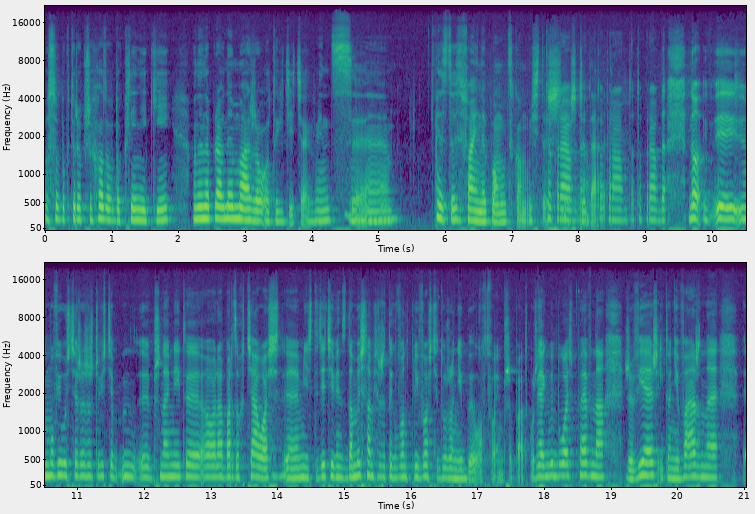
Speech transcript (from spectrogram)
osoby, które przychodzą do kliniki, one naprawdę marzą o tych dzieciach, więc e, jest to jest fajne pomóc komuś też To prawda, dalej. to prawda, to prawda. No, y, mówiłyście, że rzeczywiście, mm, y, przynajmniej ty, Ola, bardzo chciałaś y, mieć te dzieci, więc domyślam się, że tych wątpliwości dużo nie było w twoim przypadku, że jakby byłaś pewna, że wiesz i to nieważne, y,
